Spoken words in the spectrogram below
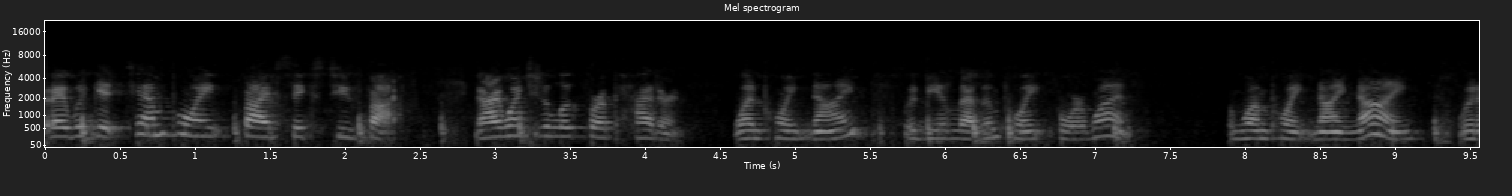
But I would get 10.5625. Now I want you to look for a pattern. 1.9 would be 11.41. 1.99 would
